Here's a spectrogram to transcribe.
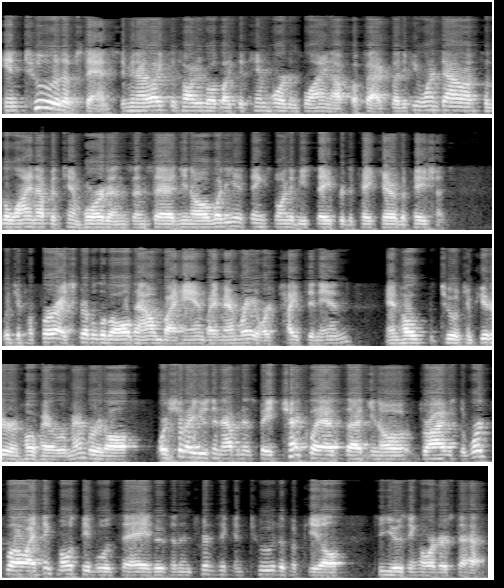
intuitive sense. I mean, I like to talk about like the Tim Hortons lineup effect, but if you went down to the lineup at Tim Hortons and said, you know, what do you think is going to be safer to take care of the patients? Would you prefer I scribbled it all down by hand, by memory, or typed it in and hope to a computer and hope I remember it all? Or should I use an evidence-based checklist that, you know, drives the workflow? I think most people would say there's an intrinsic intuitive appeal to using order sets.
